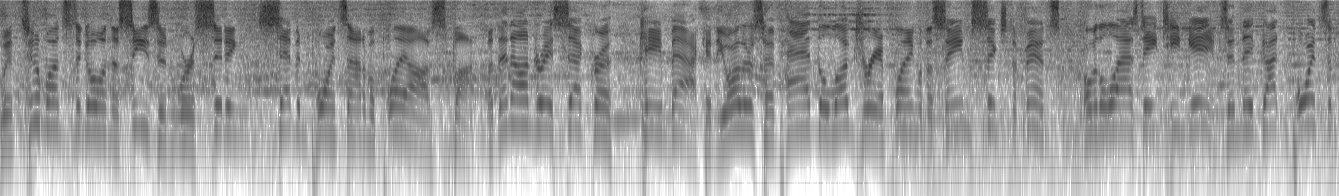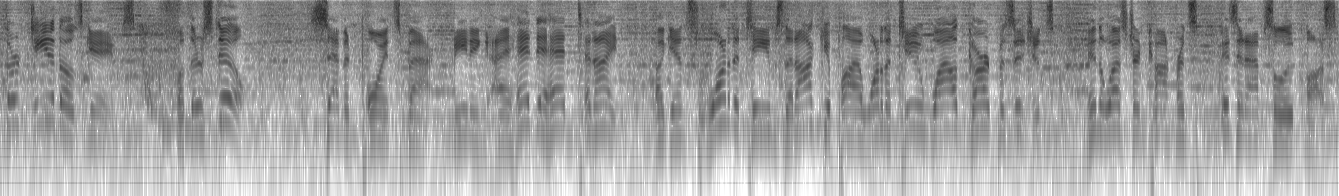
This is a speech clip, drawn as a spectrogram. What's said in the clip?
with two months to go in the season, we're sitting seven points out of a playoff spot. But then Andre Sekera came back, and the Oilers have had the luxury of playing with the same six defense over the last 18 games, and they've gotten points in 13 of those games. But they're still seven points back, meaning a head to head tonight against one of the teams that occupy one of the two wild card positions in the Western Conference is an absolute must.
